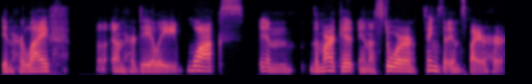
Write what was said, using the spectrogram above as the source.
in her life, uh, on her daily walks, in the market, in a store, things that inspire her.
